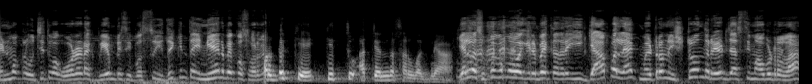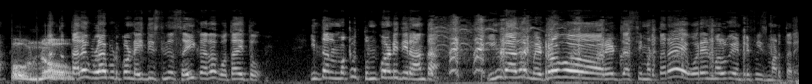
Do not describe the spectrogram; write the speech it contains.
ಹೆಣ್ಮಕ್ಳು ಉಚಿತವಾಗಿ ಓಡಾಡಕ್ B M T C bus ಇದಕ್ಕಿಂತ ಇನ್ನೇನ್ ಬೇಕು ಸ್ವರ್ಗಕ್ಕೆ ಕಿತ್ತು ಕಿಚ್ಚು ಅತ್ಯಂತ ಸರ್ವಜ್ಞ. ಎಲ್ಲ ಸುಖಗಮವಾಗಿರ್ಬೇಕಾದ್ರೆ ಈ ಗ್ಯಾಪ್ ಅಲ್ಲಿ ಯಾಕೆ ಮೆಟ್ರೋನ ಇಷ್ಟೊಂದು ರೇಟ್ ಜಾಸ್ತಿ ಮಾಡ್ಬಿಟ್ರಲ್ಲ? ಅಂತ ತಲೆ ಉಳ ಬಿಡ್ಕೊಂಡು ಐದ್ ದಿವಸದಿಂದ ಸೈಕ್ ಆದಾಗ ಗೊತ್ತಾಯ್ತು. ಇಂತ ನನ್ನ ಮಕ್ಳು ತುಂಬ್ಕೊಂಡಿದ್ದೀರಾ ಅಂತ. ಹಿಂಗಾದ್ರೆ ಮೆಟ್ರೋಗೂ ರೇಟ್ ಜಾಸ್ತಿ ಮಾಡ್ತಾರೆ ಓರೇನ್ ಮಾಲ್ಗೂ ಎಂಟ್ರಿ ಫೀಸ್ ಮಾಡ್ತಾರೆ.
